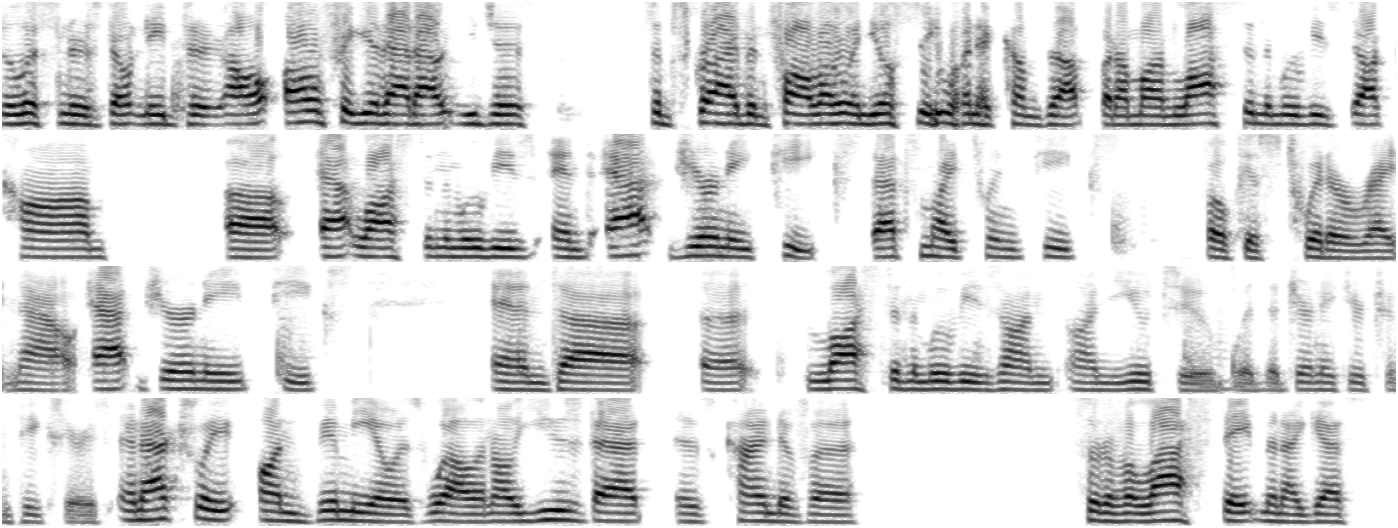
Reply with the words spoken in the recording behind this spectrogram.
The listeners don't need to. I'll I'll figure that out. You just subscribe and follow, and you'll see when it comes up. But I'm on LostInTheMovies.com, uh, at Lost in the Movies, and at Journey Peaks. That's my Twin Peaks focused Twitter right now. At Journey Peaks, and uh, uh, Lost in the Movies on on YouTube with the Journey Through Twin Peaks series, and actually on Vimeo as well. And I'll use that as kind of a sort of a last statement, I guess,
